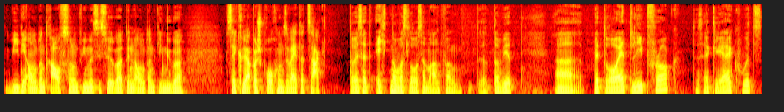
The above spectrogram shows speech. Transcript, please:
wie die anderen drauf sind und wie man sich selber den anderen gegenüber sein Körpersprache und so weiter sagt. Da ist halt echt noch was los am Anfang. Da wird äh, betreut Leapfrog, das erkläre ich kurz.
